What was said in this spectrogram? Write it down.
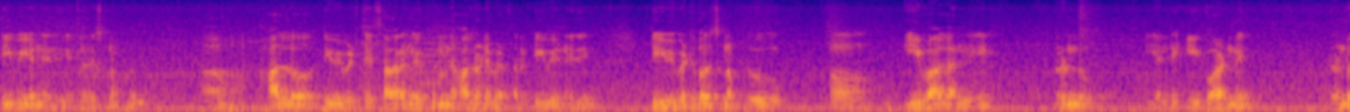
టీవీ అనేది ఇట్లా తీసుకున్నప్పుడు హాల్లో టీవీ పెడితే సాధారణంగా ఎక్కువ మంది హాల్లోనే పెడతారు టీవీ అనేది. టీవీ పెట్టుకోవాల్సినప్పుడు ఈ భాగాన్ని రెండు ఈ అంటే ఈ గోడని రెండు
